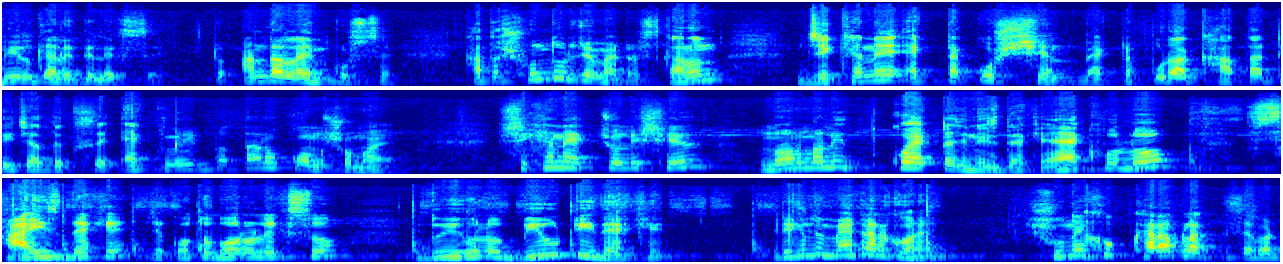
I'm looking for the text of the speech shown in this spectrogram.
নীল কালি দিয়ে লেখছে, একটু আন্ডারলাইন করছে। খাতা সৌন্দর্য ম্যাটার্স কারণ যেখানে একটা কোশ্চেন বা একটা পুরা খাতা টিচার দেখছে এক মিনিট বা তারও কম সময়, সেখানে অ্যাকচুয়ালি সে নর্মালি কয়েকটা জিনিস দেখে। এক হলো সাইজ দেখে, যে কত বড় লিখছো। দুই হলো বিউটি দেখে। এটা কিন্তু ম্যাটার করে। শুনে খুব খারাপ লাগতেছে but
